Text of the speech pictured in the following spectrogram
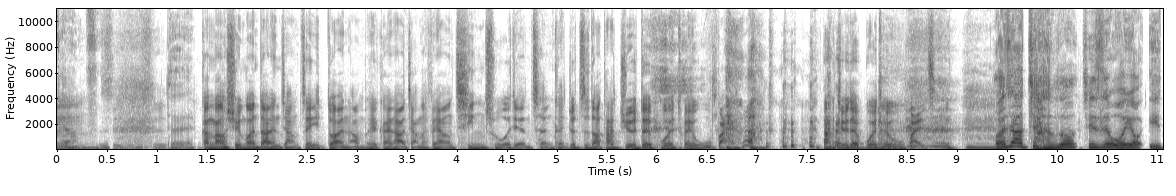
这样子。是是是，对，刚刚玄关大人讲这一段呢、啊，我们可以看到讲的非常清楚，而且很诚恳，就知道他绝对不会推伍佰，他绝对不会推五百层。我还是要讲说，其实我有一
